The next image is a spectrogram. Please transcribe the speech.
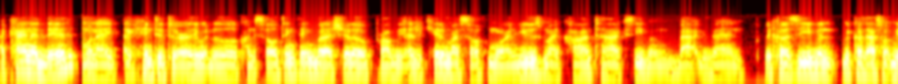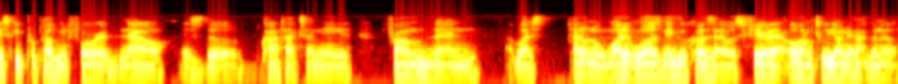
i kind of did when I, I hinted to earlier with the little consulting thing but i should have probably educated myself more and used my contacts even back then because even because that's what basically propelled me forward now is the contacts i made from then but i don't know what it was maybe because i was fear that oh i'm too young they're not going to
